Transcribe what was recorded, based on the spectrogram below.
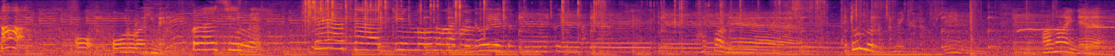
あ。おオーロラ姫。これシールどうやったらうちのママってどういう時に泣くのか。なパパね。ほとんど泣かないか泣かないね。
